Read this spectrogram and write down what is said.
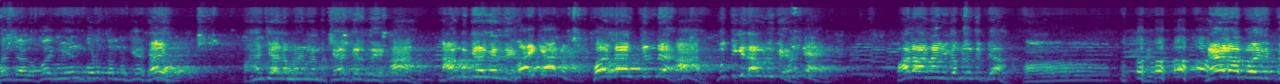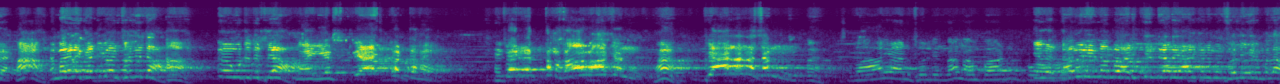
செஞ்சாங்க போய் மீன் கொடுத்து கேட்க பாஞ்சால மன்னன் நம்ம கேட்கறது. நாம கேட்கறது போய் கேட்கணும் போட்டான் தின்ற. ஆ. புத்திக்கு தான் உனக்கு. பாடா அண்ணா நீ கவனிந்துப்பியா ஆ. நேரா போயிருப்பேன். மகளை கட்டிக்கோன்னு சொல்லிட்டா? ஆ. விட்டுட்டுப்பியா நான் எப்பேற்பட்டவன். பேரரசன். வாயான்னு சொல்லியிருந்தா நான் பாட்டு இல்ல தவறி நம்ம அடிக்கின்ற யாருக்கு நம்ம சொல்லிக்கிறோம்ல?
